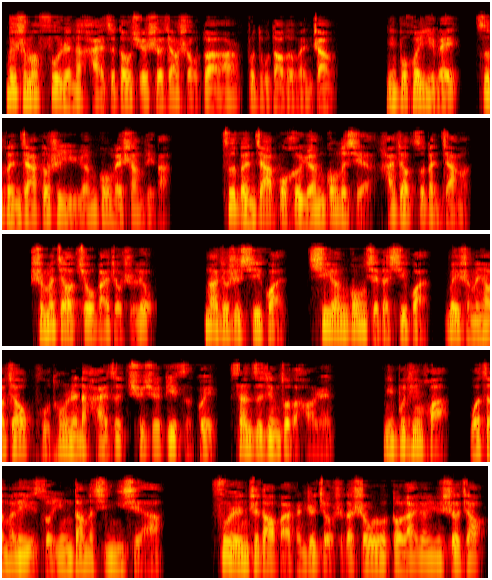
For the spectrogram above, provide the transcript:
为什么富人的孩子都学社交手段而不读道德文章？你不会以为资本家都是以员工为上帝吧？资本家不喝员工的血还叫资本家吗？什么叫九百九十六？那就是吸管，吸员工血的吸管。为什么要教普通人的孩子去学弟子规、三字经，做个好人？你不听话，我怎么理所应当的吸你血啊？富人知道百分之九十的收入都来源于社交。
